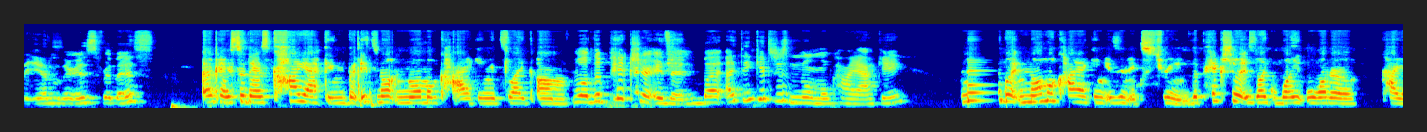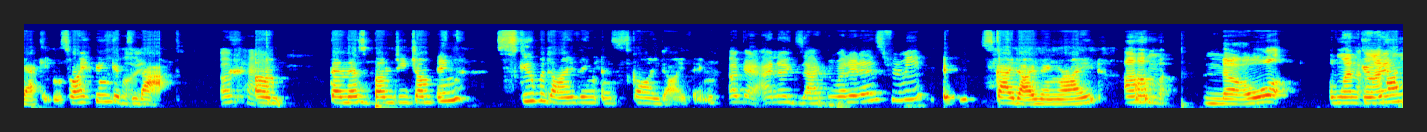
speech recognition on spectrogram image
the answer is for this. okay, so there's kayaking, but it's not normal kayaking. It's like um, Well, the picture isn't, but I think it's just normal kayaking. no, but normal kayaking isn't extreme. The picture is like whitewater kayaking, so I think it's Fine. that. Okay. Um, then there's bungee jumping, scuba diving, and skydiving. okay, I know exactly what it is for me. It's Skydiving, right? Um, no. When Scuba I'm diving?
